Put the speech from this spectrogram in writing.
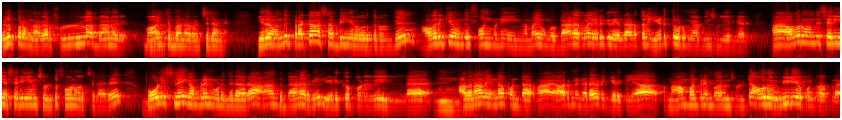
விழுப்புரம் நகர் ஃபுல்லா பேனர் வாழ்த்து பேனர் வச்சுட்டாங்க. இதை வந்து பிரகாஷ் அப்படிங்கிற ஒருத்தர் வந்து அவருக்கே வந்து ஃபோன் பண்ணி இந்த மாதிரி உங்க பேனர்லாம் இருக்குது எல்லா இடத்துலையும் எடுத்து விடுங்க அப்படின்னு சொல்லியிருக்காரு. ஆஹ் அவர் வந்து சரிங்க சரிங்கன்னு சொல்லிட்டு ஃபோனை வச்சுறாரு. போலீஸ்லயும் கம்ப்ளைண்ட் கொடுத்துட்டாரு. ஆனா அந்த பேனர்கள் எடுக்கப்படவே இல்லை. அதனால என்ன பண்ணிட்டாருன்னா யாருமே நடவடிக்கை எடுக்கலையா? இப்ப நான் பண்றேன் பாருன்னு சொல்லிட்டு அவர் ஒரு வீடியோ பண்றாப்ல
